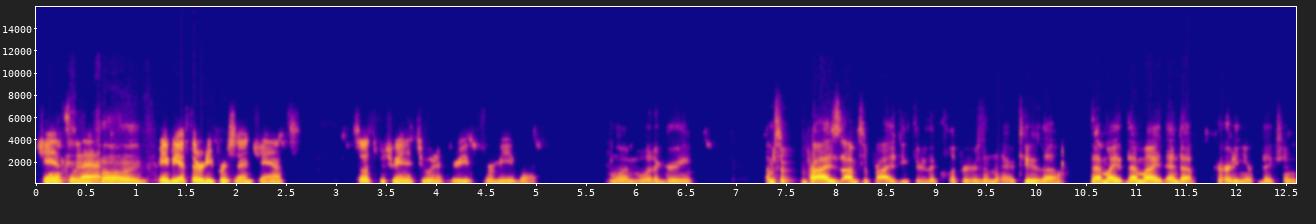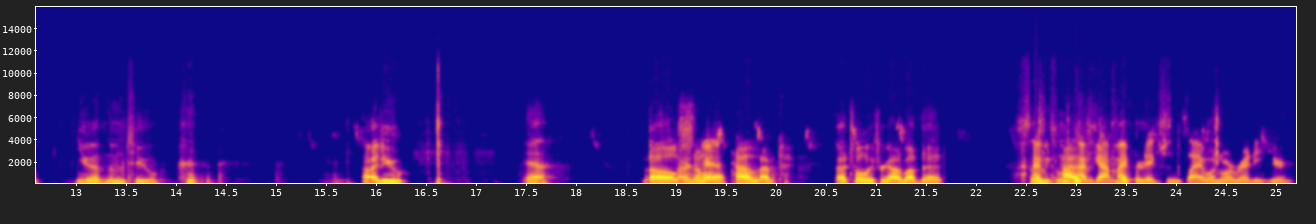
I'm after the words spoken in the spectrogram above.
chance Bucks of that, Five. maybe a thirty percent chance. So it's between a two and a three for me. But One would agree. I'm surprised. I'm surprised you threw the Clippers in there too, though. That might that might end up hurting your prediction. You have them too. I do. yeah. Oh, I don't know. snap. Tyler, I, I totally forgot about that. I've, I've got my predictions. I when we're ready here.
